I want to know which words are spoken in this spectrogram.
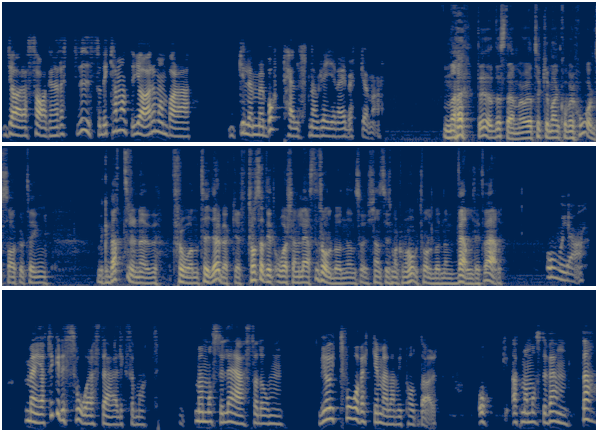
göra sagan rättvis och det kan man inte göra om man bara glömmer bort hälften av grejerna i böckerna. Nej, det, det stämmer och jag tycker man kommer ihåg saker och ting mycket bättre nu från tidigare böcker. Trots att det är ett år sedan vi läste Trollbunden så känns det som man kommer ihåg Trollbunden väldigt väl. Oh ja. Men jag tycker det svåraste är liksom att man måste läsa dem. Vi har ju två veckor mellan vi poddar. Att man måste vänta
